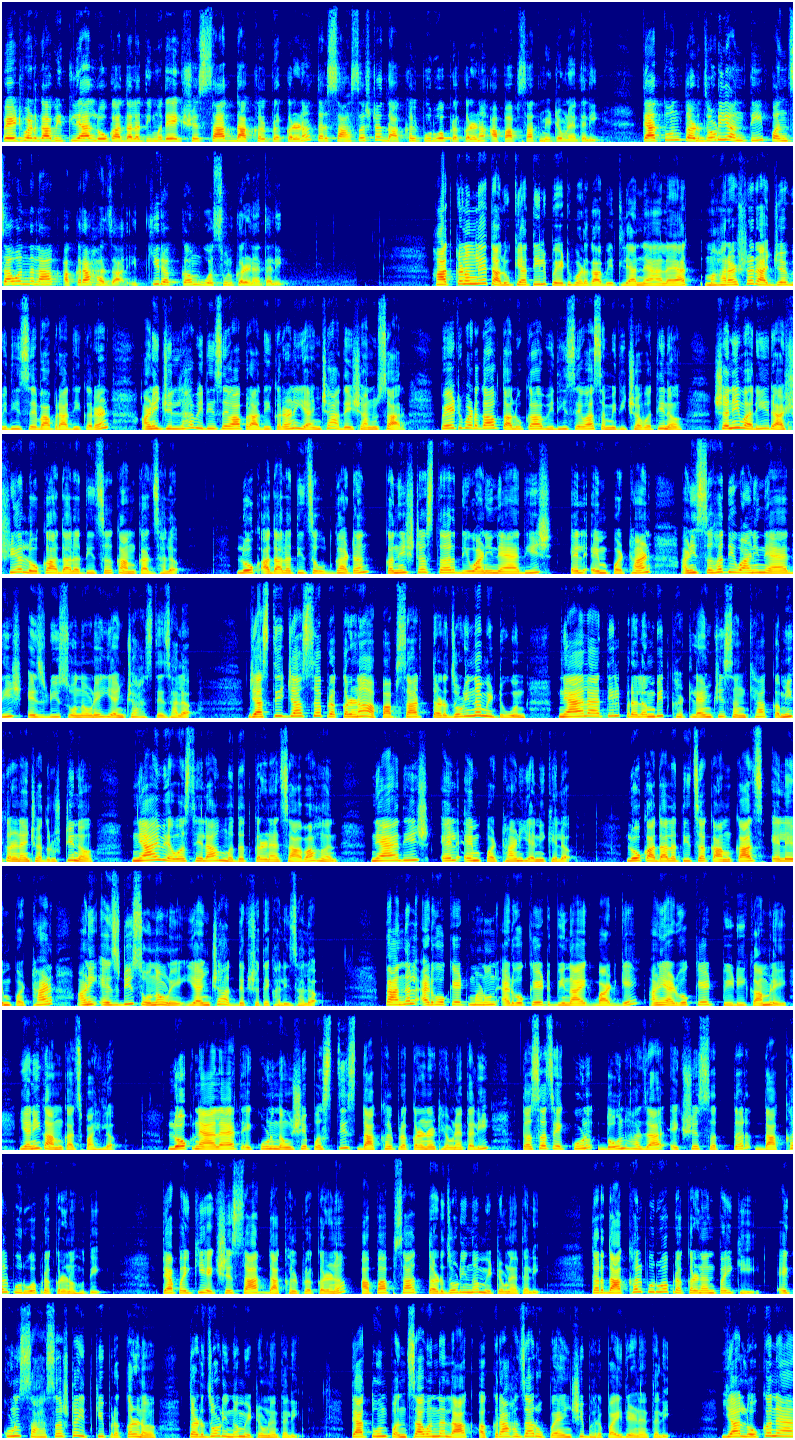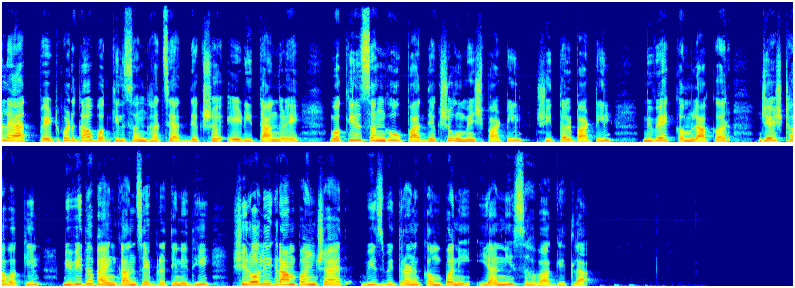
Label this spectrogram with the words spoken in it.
पेठवडगाव इथल्या लोक अदालतीमध्ये एकशे सात दाखल प्रकरणं तर सहासष्ट दाखलपूर्व प्रकरणं आपापसात मिटवण्यात आली. त्यातून तडजोडी अंती पंचावन्न लाख अकरा हजार इतकी रक्कम वसूल करण्यात आली. हातकणंगले तालुक्यातील पेठवडगाव इथल्या न्यायालयात महाराष्ट्र राज्य विधी सेवा प्राधिकरण आणि जिल्हा विधी सेवा प्राधिकरण यांच्या आदेशानुसार पेठवडगाव तालुका विधी सेवा समितीच्या वतीनं शनिवारी राष्ट्रीय लोक अदालतीचं कामकाज झालं. लोक अदालतीचं उद्घाटन कनिष्ठ स्तर दिवाणी न्यायाधीश एल एम पठाण आणि सहदिवाणी न्यायाधीश एस डी सोनवणे यांच्या हस्ते झालं. जास्तीत जास्त प्रकरणं आपापसात तडजोडीनं मिटवून न्यायालयातील प्रलंबित खटल्यांची संख्या कमी करण्याच्या दृष्टीनं न्यायव्यवस्थेला मदत करण्याचं आवाहन न्यायाधीश एल एम पठाण यांनी केलं. लोक अदालतीचं कामकाज एल एम पठाण आणि एस डी सोनवणे यांच्या अध्यक्षतेखाली झालं. पॅनल ॲडव्होकेट म्हणून ॲडव्होकेट विनायक बाडगे आणि ॲडव्होकेट पी डी कांबळे यांनी कामकाज पाहिलं. लोक न्यायालयात एकूण नऊशे पस्तीस दाखल प्रकरणं ठेवण्यात आली तसंच एकूण दोन हजार एकशे सत्तर दाखलपूर्व प्रकरणं होती. त्यापैकी एकशे सात दाखल प्रकरणं आपापसात तडजोडीनं मिटवण्यात आली. तर दाखलपूर्व प्रकरणांपैकी एकूण सहासष्ट इतकी प्रकरणं तडजोडीनं मिटवण्यात आली. त्यातून पंचावन्न लाख अकरा हजार रुपयांची भरपाई देण्यात आली. या लोकन्यायालयात पेठवडगाव वकील संघाचे अध्यक्ष ए डी तांदळे वकील संघ उपाध्यक्ष उमेश पाटील शीतल पाटील विवेक कमलाकर ज्येष्ठ वकील विविध बँकांचे प्रतिनिधी शिरोली ग्रामपंचायत वीज वितरण कंपनी यांनी सहभाग घेतला.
